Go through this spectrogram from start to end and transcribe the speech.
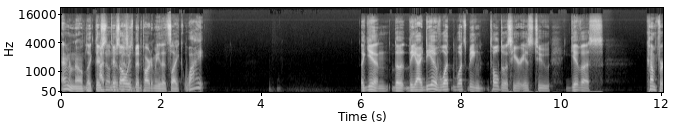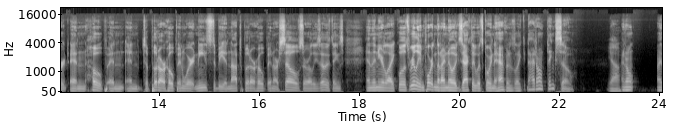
I don't know. Like there's there's always one. been part of me that's like, why? Again, the the idea of what what's being told to us here is to give us comfort and hope and and to put our hope in where it needs to be and not to put our hope in ourselves or all these other things. And then you're like, well, it's really important that I know exactly what's going to happen. It's like, I don't think so. Yeah. I don't. I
